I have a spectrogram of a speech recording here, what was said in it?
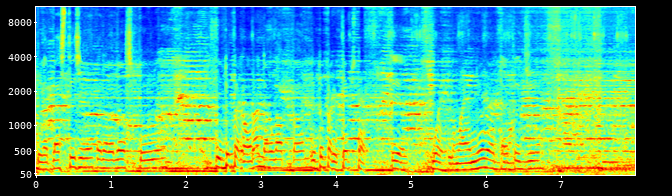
nggak pasti sih Pak, kadang-kadang 10 Itu per orang? kadang 8 Itu per capster? iya Wah, lumayan juga tuh. kadang 7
